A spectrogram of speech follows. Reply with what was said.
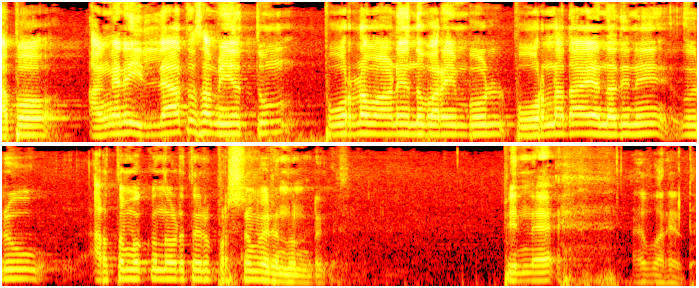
അപ്പോൾ അങ്ങനെ ഇല്ലാത്ത സമയത്തും പൂർണമാണ് എന്ന് പറയുമ്പോൾ പൂർണത എന്നതിന് ഒരു അർത്ഥം വെക്കുന്നിടത്ത് ഒരു പ്രശ്നം വരുന്നുണ്ട്. പിന്നെ അത് പറയട്ടെ.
